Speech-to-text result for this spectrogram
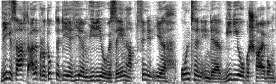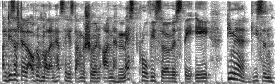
Wie gesagt, alle Produkte, die ihr hier im Video gesehen habt, findet ihr unten in der Videobeschreibung. An dieser Stelle auch nochmal ein herzliches Dankeschön an messprofiservice.de, die mir diesen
